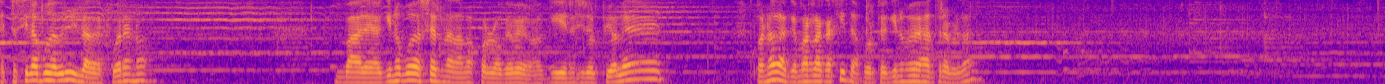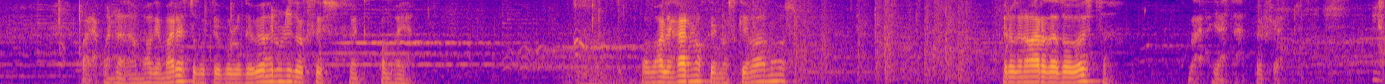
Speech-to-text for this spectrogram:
Esta sí la pude abrir y la de fuera no. Vale, aquí no puedo hacer nada más por lo que veo. Aquí necesito el piolet. Pues nada, quemar la cajita, porque aquí no me deja entrar, ¿verdad? Vale, pues nada, vamos a quemar esto porque por lo que veo es el único acceso. Venga, vamos allá. Vamos a alejarnos que nos quemamos. Espero que no arda todo esto. Vale, ya está, perfecto. No.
